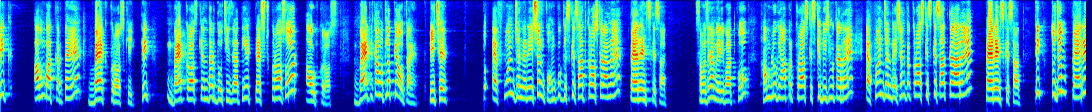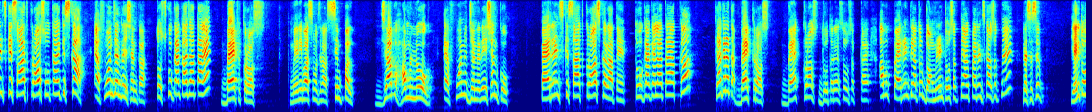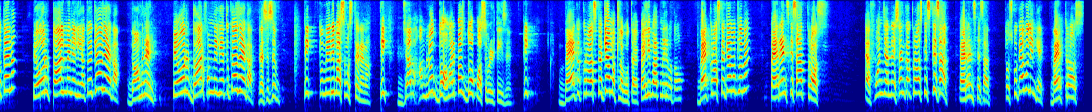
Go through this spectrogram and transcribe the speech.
ठीक? अब हम बात करते हैं बैक क्रॉस की। ठीक? बैक क्रॉस के अंदर दो चीज़ें आती हैं टेस्ट क्रॉस और आउट क्रॉस बैक का मतलब क्या होता है? पीछे। तो F1 जनरेशन को हमको किसके साथ क्रॉस कराना है? पेरेंट्स के साथ। समझ रहे मेरी बात को? हम लोग यहाँ पर क्रॉस किसके बीच में कर रहे हैं? F1 जनरेशन का क्रॉस किसके साथ करा रहे हैं? पेरेंट्स के साथ। ठीक? तो जब पेरेंट्स के साथ क्रॉस होता है किसका? F1 जनरेशन का। तो उसको क्या कहा जाता है? बैक क्रॉस मेरी बात समझना। सिंपल जब हम लोग F1 जनरेशन को पेरेंट्स के साथ क्रॉस कराते हैं तो क्या कहलाता है आपका? क्या कहलाता है? बैक क्रॉस बैक क्रॉस दो तरह से हो सकता है। अब पेरेंट या तो डोमिनेंट हो सकते हैं पेरेंट्स क्या हो सकते हैं? रेसेसिव यही तो होता है ना। प्योर टॉल मैंने लिया तो क्या हो जाएगा? डोमिनेंट प्योर डॉर्फ हमने लिया तो क्या हो जाएगा? रेसेसिव ठीक तो मेरी बात समझते रहना। ठीक, जब हम लोग दो, हमारे पास दो पॉसिबिलिटीज हैं। ठीक बैक क्रॉस का क्या मतलब होता है? पहली बात मेरी बताओ। बैक क्रॉस का क्या मतलब है? पेरेंट्स के साथ क्रॉस। F1 जनरेशन का क्रॉस किसके साथ? पेरेंट्स के साथ। तो उसको क्या बोलेंगे? Back cross.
